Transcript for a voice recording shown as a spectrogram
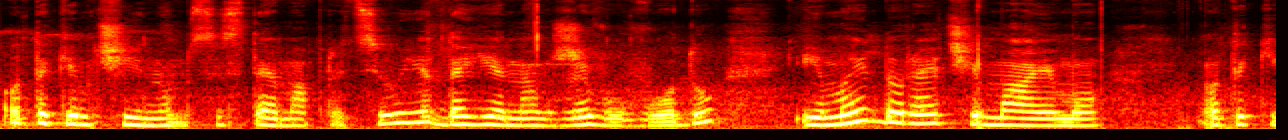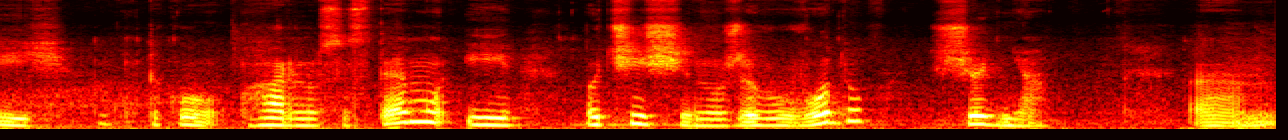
От таким чином система працює, дає нам живу воду. І ми, до речі, маємо отакий, таку гарну систему і очищену живу воду щодня. Ем,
